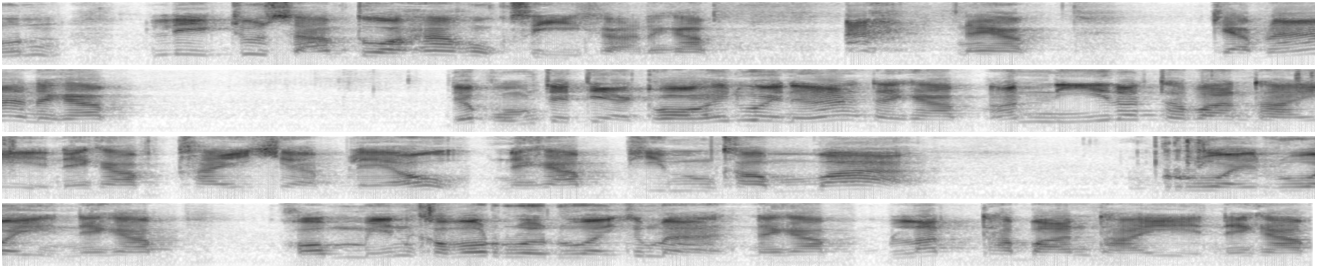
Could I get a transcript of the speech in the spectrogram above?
ลุ้นเลขชุด 3 ตัว 564 ค่ะนะครับอะนะครับแคปนะนะครับ เดี๋ยวผมจะแจกทองให้ด้วยนะนะครับ อันนี้รัฐบาลไทยนะครับ ใครแคปแล้วนะครับ พิมพ์คำว่ารวยรวยนะครับคอมเมนต์คำว่ารวยรวยขึ้นมานะครับ รัฐบาลไทยนะครับ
